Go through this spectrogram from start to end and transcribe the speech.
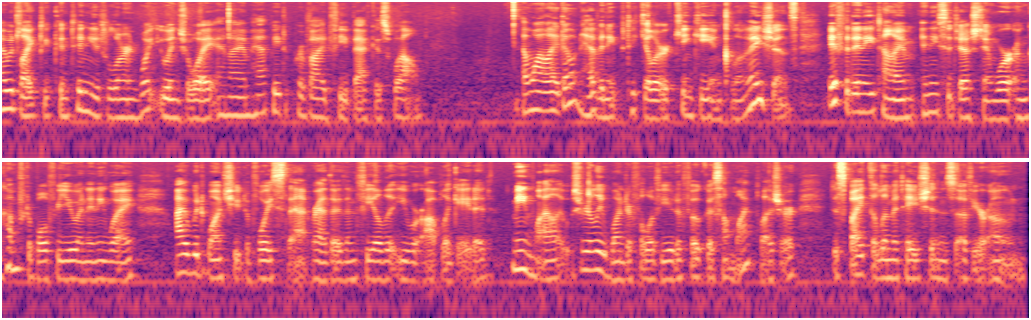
I would like to continue to learn what you enjoy, and I am happy to provide feedback as well. And while I don't have any particular kinky inclinations, if at any time any suggestion were uncomfortable for you in any way, I would want you to voice that rather than feel that you were obligated. Meanwhile, it was really wonderful of you to focus on my pleasure, despite the limitations of your own.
